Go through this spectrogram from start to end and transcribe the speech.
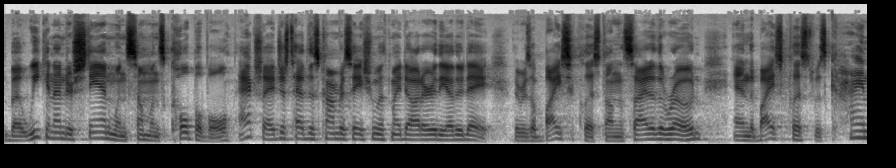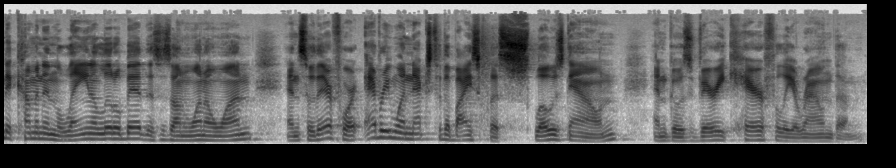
But we can understand when someone's culpable. Actually, I just had this conversation with my daughter the other day. There was a bicyclist on the side of the road, and the bicyclist was kind of coming in the lane a little bit. This is on 101. And so, therefore, everyone next to the bicyclist slows down and goes very carefully around them.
